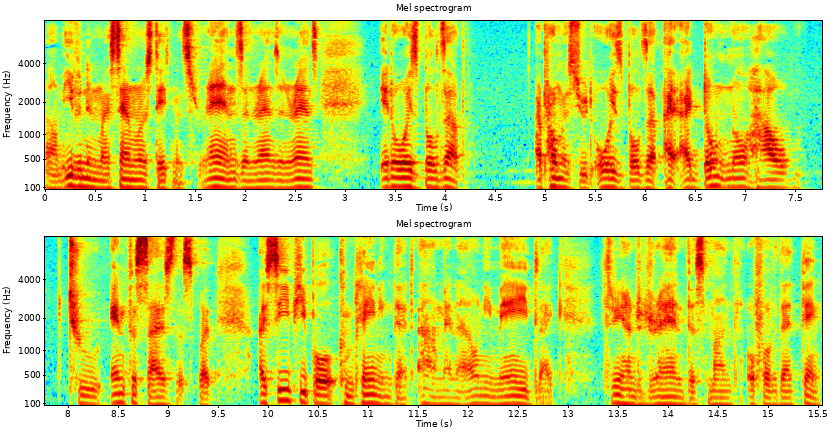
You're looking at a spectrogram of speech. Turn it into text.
um, even in my SAMRO statements, rands and rands and rands, it always builds up. I promise you, it always builds up. I, I don't know how to emphasize this, but I see people complaining that, ah, oh, man, I only made like 300 Rand this month off of that thing.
